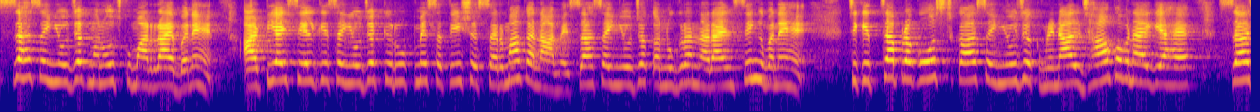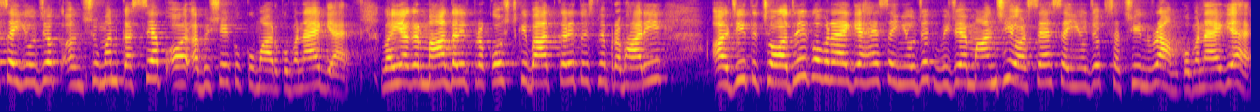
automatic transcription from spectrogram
सह संयोजक मनोज कुमार राय बने हैं। आरटीआई सेल के संयोजक के रूप में सतीश शर्मा का नाम है। सह संयोजक अनुग्रह नारायण सिंह बने हैं। चिकित्सा प्रकोष्ठ का संयोजक मृणाल झा को बनाया गया है। सह संयोजक अंशुमन कश्यप और अभिषेक कुमार को बनाया गया है। वहीं अगर महादलित प्रकोष्ठ की बात करें तो इसमें प्रभारी अजीत चौधरी को बनाया गया है, संयोजक विजय मांझी और सह संयोजक सचिन राम को बनाया गया है।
